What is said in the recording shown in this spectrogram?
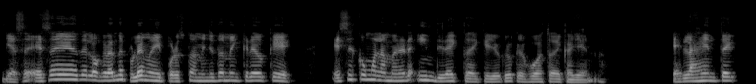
Y ese, ese es de los grandes problemas. Y por eso también yo también creo que esa es como la manera indirecta de que yo creo que el juego está decayendo. Es la gente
